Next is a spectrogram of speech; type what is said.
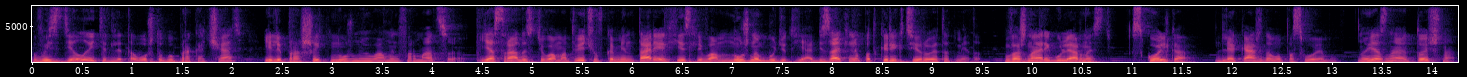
вы сделаете для того, чтобы прокачать или прошить нужную вам информацию. Я с радостью вам отвечу в комментариях, если вам нужно будет, я обязательно подкорректирую этот метод. Важна регулярность. Сколько? Для каждого по-своему. Но я знаю точно,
